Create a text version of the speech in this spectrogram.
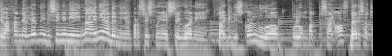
silahkan lihat nih di sini nih. Nah, ini ada nih persis punya istri gue nih. Lagi diskon 24% off dari 1,6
